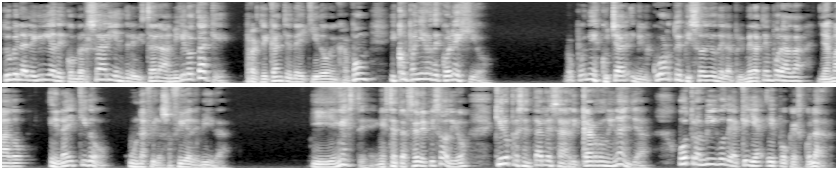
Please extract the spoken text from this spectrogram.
tuve la alegría de conversar y entrevistar a Miguel Otake, practicante de Aikido en Japón y compañero de colegio. Lo pueden escuchar en el cuarto episodio de la primera temporada llamado El Aikido, una filosofía de vida. Y en este, en este tercer episodio, quiero presentarles a Ricardo Ninanja, otro amigo de aquella época escolar.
